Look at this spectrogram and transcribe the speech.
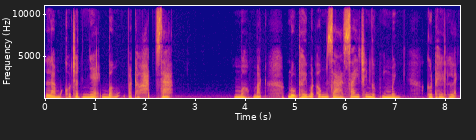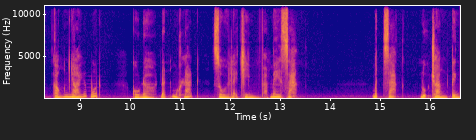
làm cô chật nhẹ bẫng và thở hắt ra. Mở mắt, nụ thấy một ông già say trên ngực mình, cơ thể lạnh cóng nhói buốt. Cô đờ đẫn một lát, rồi lại chìm và mê sảng. Bất giác, nụ choàng tình,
